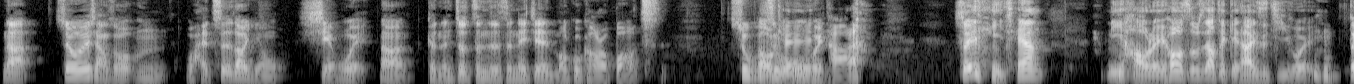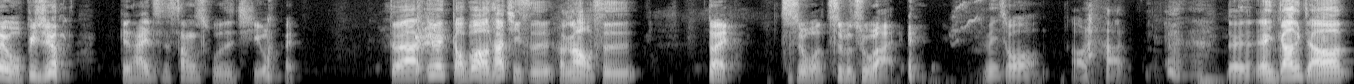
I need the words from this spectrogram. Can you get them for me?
那所以我就想说，嗯，我还吃得到盐。咸味，那可能就真的是那间蒙古烤肉不好吃，殊不知我误会他了。Okay. 所以你这样，你好了以后，是不是要再给他一次机会？对，我必须要给他一次上厨的机会。对啊，因为搞不好它其实很好吃。对，只是我吃不出来。没错，好啦，对，欸、你刚刚讲到，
